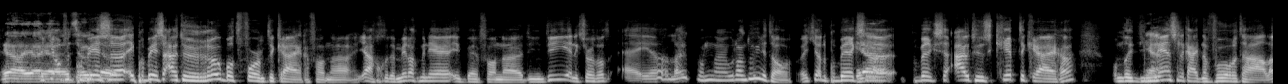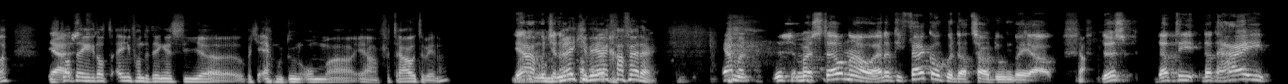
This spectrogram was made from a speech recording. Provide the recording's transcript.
Ja, ja, ja. Ik, probeer ze, ik probeer ze uit een robotvorm te krijgen. Van, uh, ja, goedemiddag meneer, ik ben van uh, en die. En ik zorg dat, hey, uh, leuk man, hoe lang doe je dit al? Weet je, dan probeer ik, ze, probeer ik ze uit hun script te krijgen. Om die menselijkheid naar voren te halen. Dus dat denk ik dat een van de dingen is die, wat je echt moet doen om ja, vertrouwen te winnen. Ja, maar moet je breek je weer, ga verder. Ja, maar, dus, maar stel nou hè, dat die verkoper dat zou doen bij jou. Dus dat, die, dat hij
